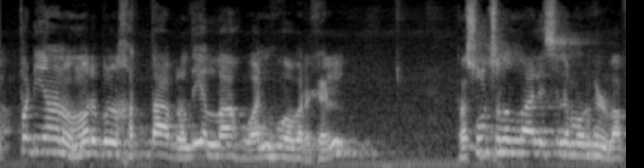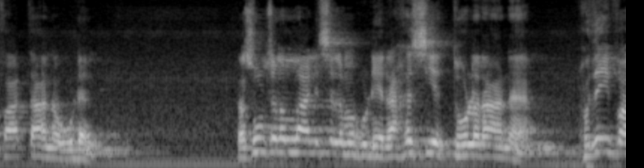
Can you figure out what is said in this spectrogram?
அப்படியான உமர்புல் ஹத்தாப் ரதி அல்லாஹ் அன்பு அவர்கள் ரசூல் சல்லா அலிஸ்லாம் அவர்கள் வஃத்தான உடன் ரசூல் சல்லா அலிஸ்லாம் அவர்களுடைய ரகசிய தோழரான ஹுதைபா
